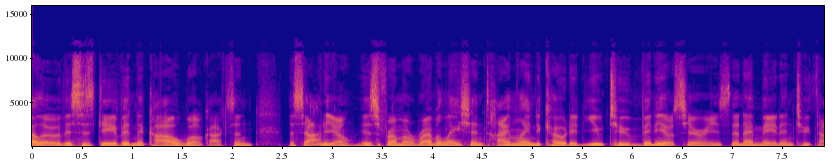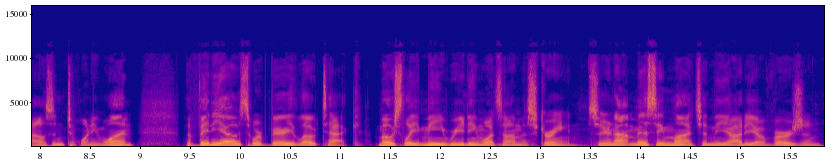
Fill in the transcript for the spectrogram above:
Hello, this is David Nikao Wilcoxson. This audio is from a Revelation Timeline Decoded YouTube video series that I made in 2021. The videos were very low tech, mostly me reading what's on the screen, so you're not missing much in the audio version.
